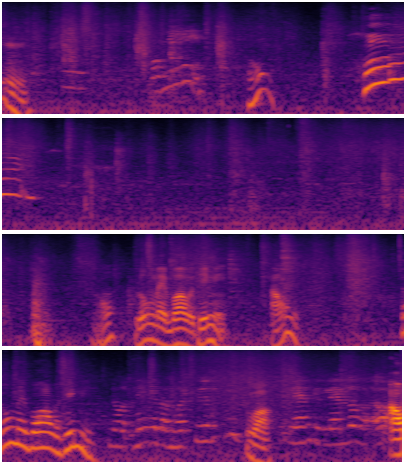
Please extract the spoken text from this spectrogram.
อืมบ่มีเอ้าเฮ้ยเอาลงในบ่อมาที่นี่เอา ลงในบ่อมาที่นี่โดดนี่เราหมดขึ้นว่าเล่นถึงเล่นลงเอา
